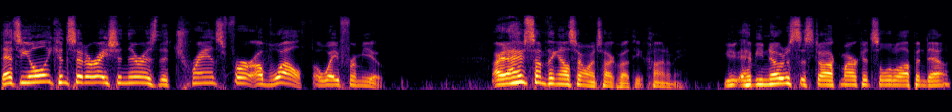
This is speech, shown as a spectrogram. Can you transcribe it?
That's the only consideration there is the transfer of wealth away from you. All right, I have something else I want to talk about the economy. You, have you noticed the stock market's a little up and down?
